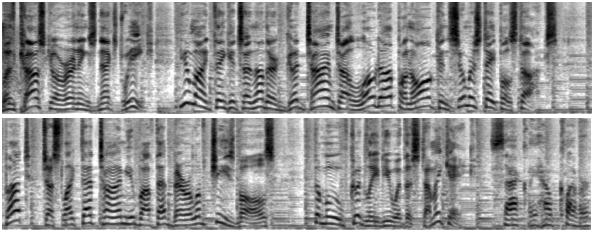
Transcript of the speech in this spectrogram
With Costco earnings next week, you might think it's another good time to load up on all consumer staple stocks. But just like that time you bought that barrel of cheese balls, the move could leave you with a stomach ache. Exactly. How clever.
